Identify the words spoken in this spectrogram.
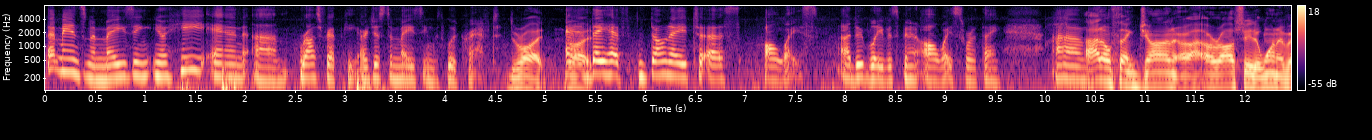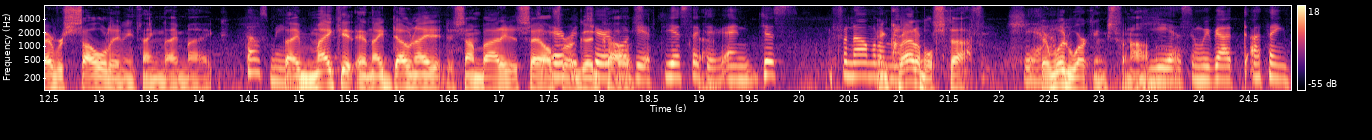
that man's an amazing, you know, he and um, Ross Repke are just amazing with woodcraft. Right, And right. they have donated to us always. I do believe it's been an always sort of thing. Um, I don't think John or, or Ross either one have ever sold anything they make. those men. They make it and they donate it to somebody to sell for a good charitable cause. gift. Yes, they do. And just phenomenal. men. Incredible stuff. Yeah. Their woodworking's phenomenal. Yes, and we've got, I think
